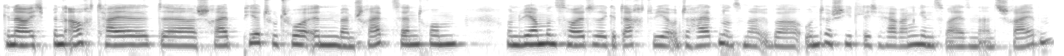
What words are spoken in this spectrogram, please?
genau, ich bin auch Teil der Schreib-Peer-TutorInnen beim Schreibzentrum. Und wir haben uns heute gedacht, wir unterhalten uns mal über unterschiedliche Herangehensweisen ans Schreiben.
